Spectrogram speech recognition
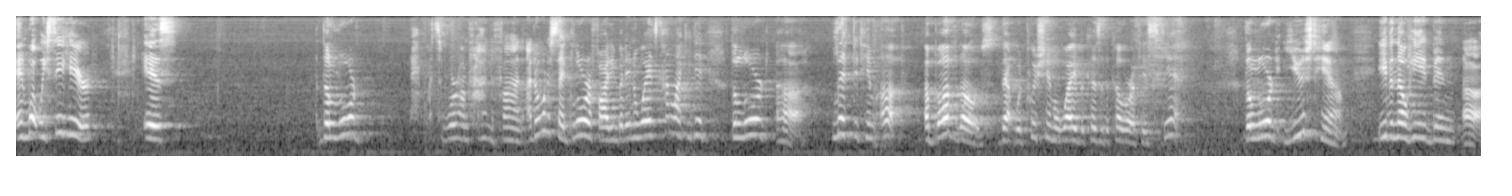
And what we see here is the Lord, what's the word I'm trying to find? I don't want to say glorified him, but in a way it's kind of like he did. The Lord uh, lifted him up above those that would push him away because of the color of his skin. The Lord used him even though he had been, uh,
